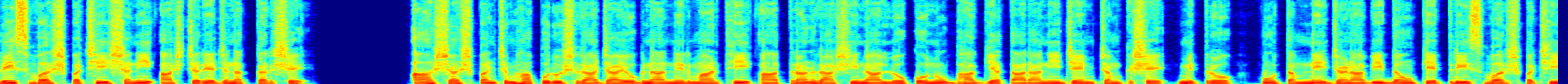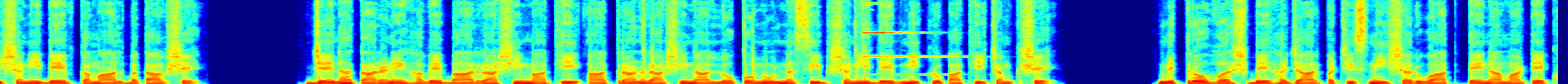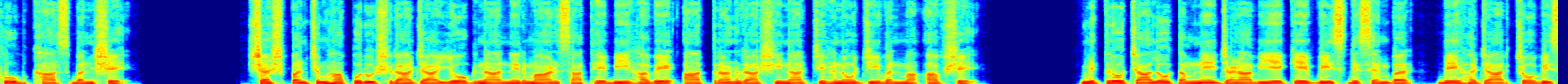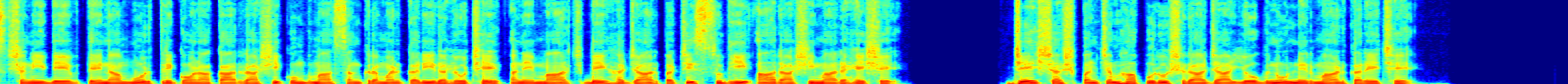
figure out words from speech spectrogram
ત્રીસ વર્ષ પછી શનિ આશ્ચર્યજનક કરશે. આ શશ પંચમહા પુરુષ રાજાયોગના નિર્માણથી આ ત્રણ રાશિના લોકોનું ભાગ્ય તારાની જેમ ચમકશે. મિત્રો, હું તમને જણાવી દઉં કે ત્રીસ વર્ષ પછી શનિદેવ કમાલ બતાવશે. જેના કારણે હવે બાર રાશિમાંથી આ ત્રણ રાશિના લોકોનું નસીબ શનિદેવની કૃપાથી ચમકશે. મિત્રો, વર્ષ બે હજાર પચીસની શરૂઆત તેના માટે ખૂબ ખાસ બનશે. શશ પંચમહાપુરુષ રાજા યોગના નિર્માણ સાથે બી હવે આ ત્રણ રાશિના ચિહ્નો જીવનમાં આવશે. મિત્રો, ચાલો તમને જણાવીએ કે વીસ ડિસેમ્બર બે હજાર ચોવીસ શનિદેવ તેના મૂળ ત્રિકોણાકાર રાશિ કુંભમાં સંક્રમણ કરી રહ્યો છે અને માર્ચ બે હજાર પચીસ સુધી આ રાશિમાં રહેશે. જે શશ પંચમહા પુરુષ રાજા યોગનું નિર્માણ કરે છે.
